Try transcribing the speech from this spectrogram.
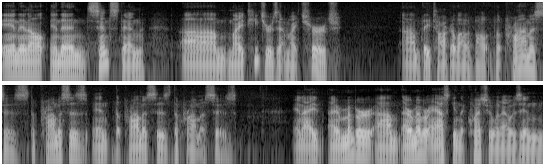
and then I'll and then since then, um, my teachers at my church, um, they talk a lot about the promises, the promises, and the promises, the promises. And I I remember um, I remember asking the question when I was in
